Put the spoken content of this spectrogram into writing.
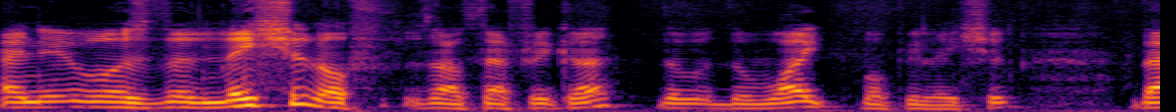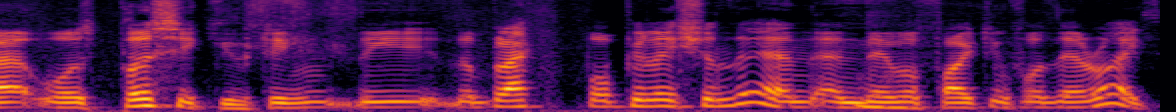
and it was the nation of South Africa, the, the white population, that was persecuting the, the black population there, and, and they Mhm. were fighting for their rights.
